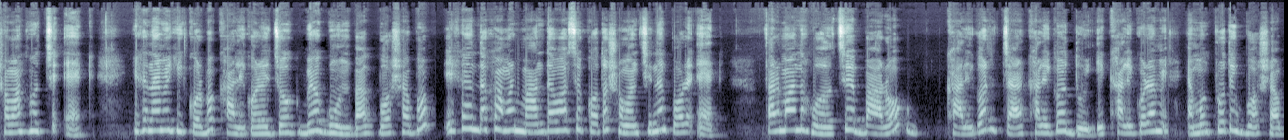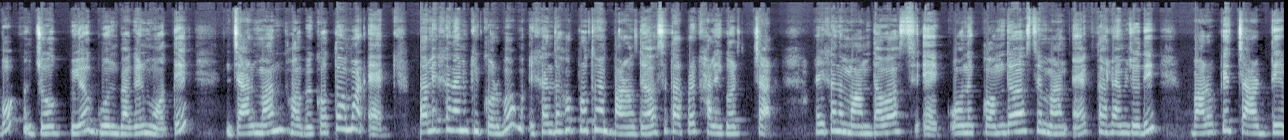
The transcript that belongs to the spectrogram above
সমান হচ্ছে এক। এখানে আমি কি করব? খালি করে যোগ বিয়োগ গুণ ভাগ বসাবো। এখানে দেখো আমার মান দেওয়া আছে কত? সমান চিহ্নের পরে এক। তার মানে হচ্ছে বারো খালিগড়, চার খালিগড়, দুই। এই খালিগড়ে আমি এমন প্রতীক বসাবো, যোগ, বিয়োগ গুণ ভাগের মধ্যে। যার মান হবে কত? আমার এক। তাহলে এখানে আমি কি করব? এখানে দেখো প্রথমে বারো দেওয়া আছে, তারপরে খালিগড় চার। এখানে মান দেওয়া আছে এক। অনেক কম দেওয়া আছে, মান এক। তাহলে আমি যদি বারোকে চার দিয়ে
